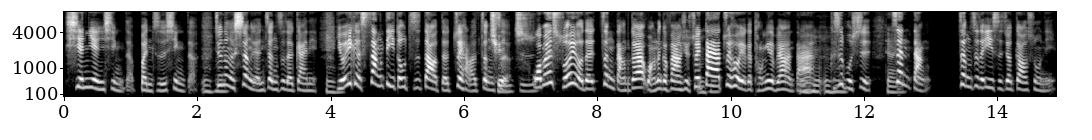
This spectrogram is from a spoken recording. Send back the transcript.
鲜艳性的、本质性的，嗯、就那个圣人政治的概念，嗯、有一个上帝都知道的最好的政策，我们所有的政党都要往那个方向去，所以大家最后有一个统一的标准答案。嗯、可是不是政党政治的意思，就告诉你。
